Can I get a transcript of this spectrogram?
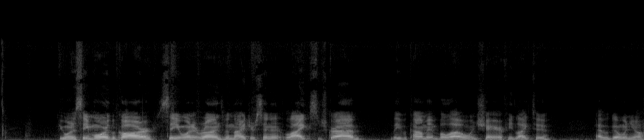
if you want to see more of the car, see when it runs with nitrous in it, like, subscribe, leave a comment below, and share if you'd like to. Have a good one, y'all.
